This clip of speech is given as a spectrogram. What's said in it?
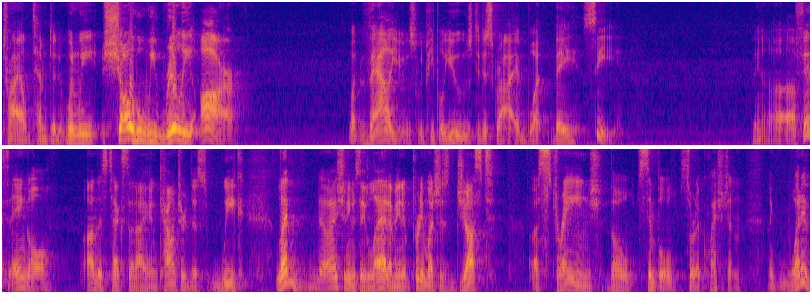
trial tempted, when we show who we really are, what values would people use to describe what they see? a fifth angle on this text that I encountered this week led, I shouldn't even say led, I mean, it pretty much is just a strange, though simple sort of question. Like, what if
